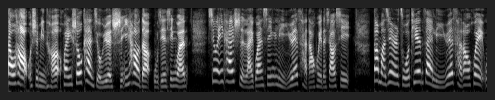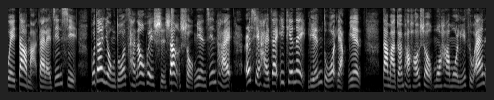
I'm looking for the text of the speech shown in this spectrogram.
下午好，我是敏和，欢迎收看九月十一号的午间新闻。新闻一开始来关心里约残奥会的消息。大马健儿昨天在里约残奥会为大马带来惊喜，不但勇夺残奥会史上首面金牌，而且还在一天内连夺两面。大马短跑好手莫哈默李祖安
